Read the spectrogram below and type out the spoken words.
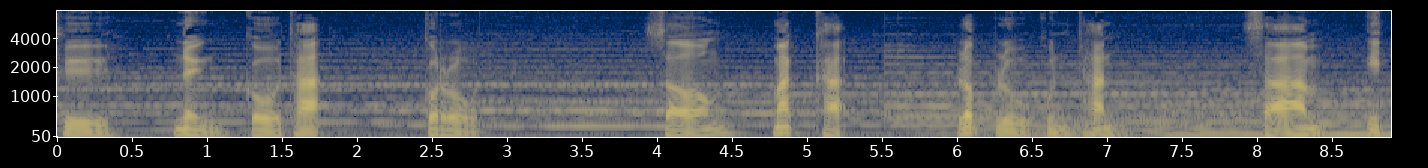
คือ 1. โกทะ โกรธ 2. มัคคะลบหลู่คุณท่าน 3. อิจ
